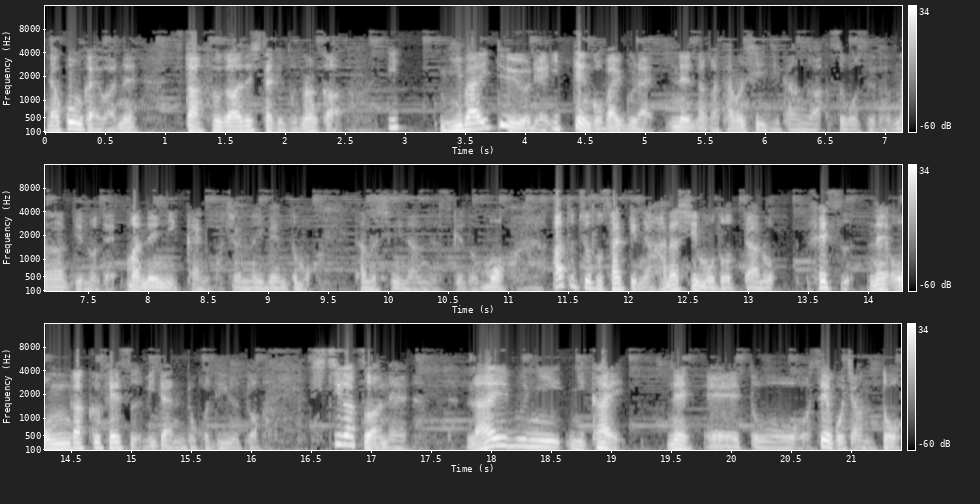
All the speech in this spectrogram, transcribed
だ今回はね、スタッフ側でしたけど、なんか、い2倍というよりは1.5倍ぐらい、ね、なんか楽しい時間が過ごせたなっていうので、まあ年に1回のこちらのイベントも楽しみなんですけども、あとちょっとさっきね、話戻ってあの、フェス、ね、音楽フェスみたいなとこで言うと、7月はね、ライブに2回、ね、えっ、と、聖子ちゃんと、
